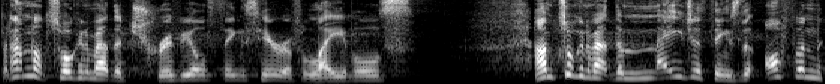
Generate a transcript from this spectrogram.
But I'm not talking about the trivial things here of labels I'm talking about the major things that often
